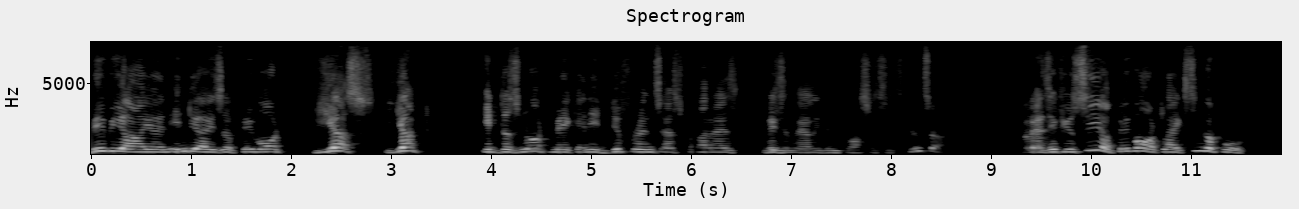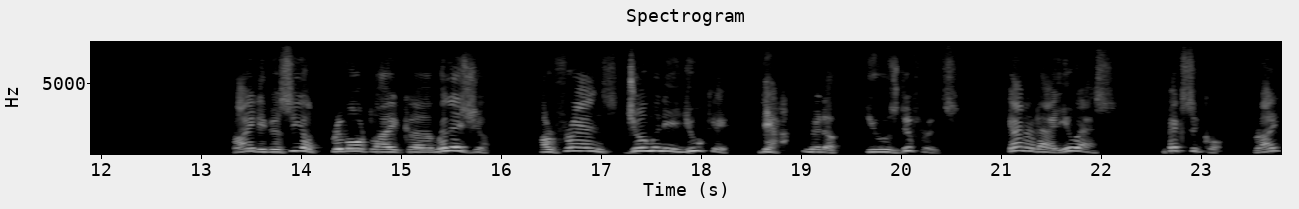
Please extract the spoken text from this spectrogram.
BBIN India is a pivot. Yes, yet it does not make any difference as far as regionalism process is concerned. Whereas if you see a pivot like Singapore, right? If you see a pivot like uh, Malaysia or France, Germany, UK, they have made a huge difference. Canada, US, Mexico, right?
